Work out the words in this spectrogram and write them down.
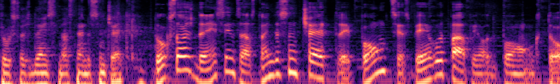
1984. 1984. Punkts, jūs pieaugat papildu punktu.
